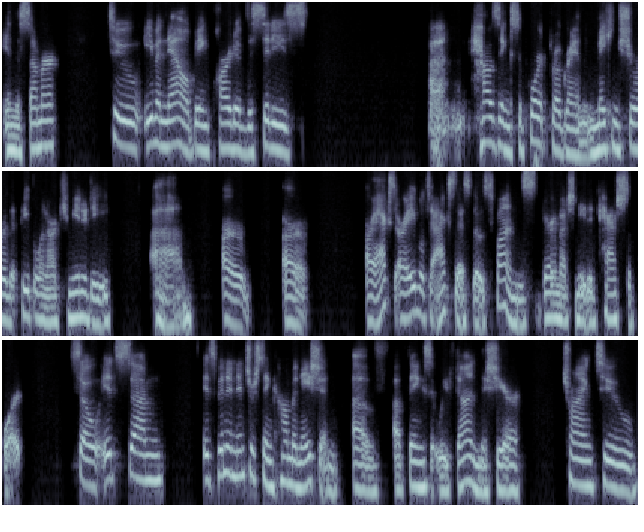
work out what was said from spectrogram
in the summer, to even now being part of the city's uh, housing support program and making sure that people in our community um, are are are, ac- are able to access those funds, very much needed cash support. So it's um, it's been an interesting combination of of things that we've done this year, trying to,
